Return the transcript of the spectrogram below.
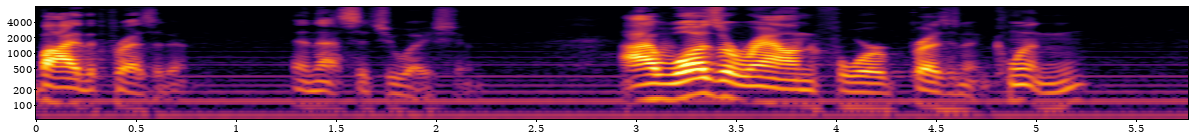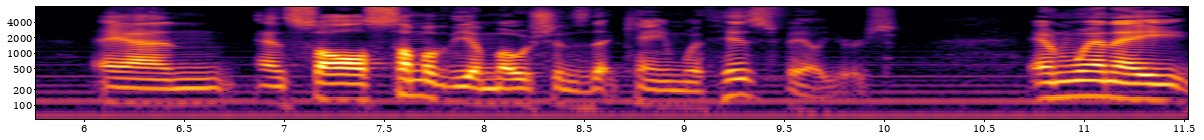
by the president in that situation. I was around for President Clinton and and saw some of the emotions that came with his failures. And when a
